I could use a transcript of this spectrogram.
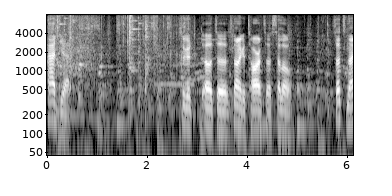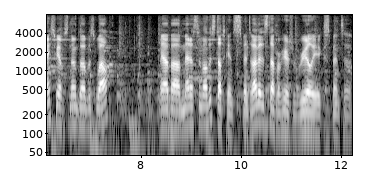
had yet. So good. Oh, it's, a, it's not a guitar, it's a cello. So that's nice. We have a snow globe as well. We have a medicine. Well, this stuff's getting expensive. I bet this stuff over here is really expensive.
